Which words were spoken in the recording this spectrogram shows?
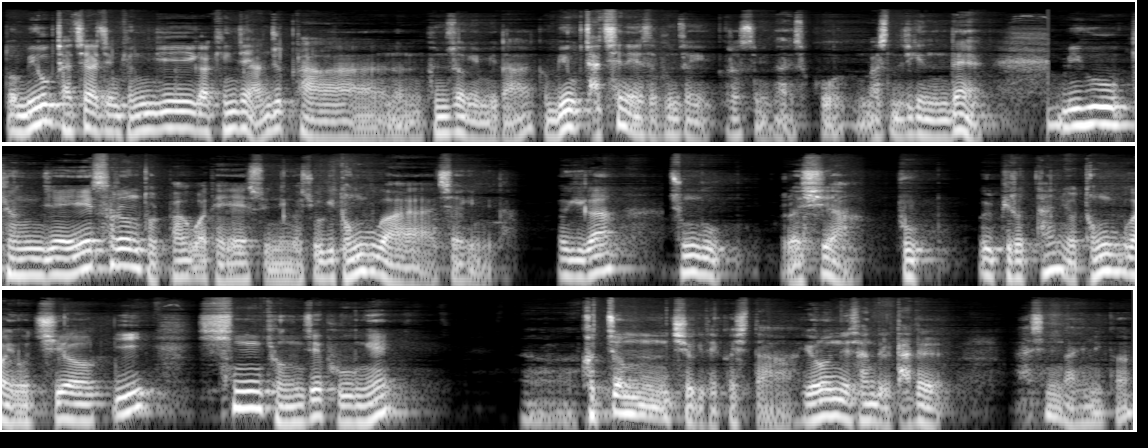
또 미국 자체가 지금 경기가 굉장히 안 좋다는 분석입니다. 그 미국 자체 내에서 분석이 그렇습니다. 그래서 그 말씀드리겠는데 미국 경제의 새로운 돌파구가 될 수 있는 것이 여기 동북아 지역입니다. 여기가 중국, 러시아, 북을 비롯한 요 동북아 요 지역이 신경제 부흥의 어, 거점 지역이 될 것이다. 이런 예상들을 다들 하시는 거 아닙니까?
